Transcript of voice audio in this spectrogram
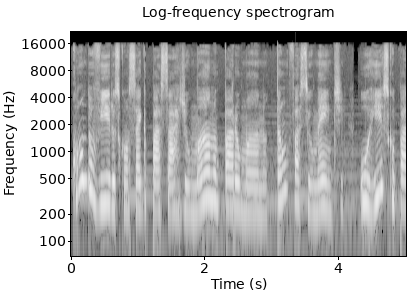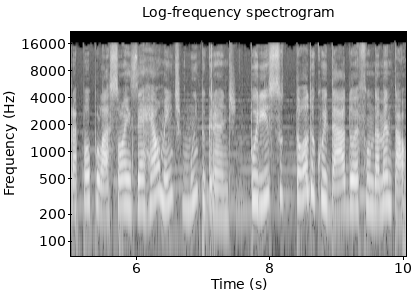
Quando o vírus consegue passar de humano para humano tão facilmente, o risco para populações é realmente muito grande. Por isso, todo cuidado é fundamental.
